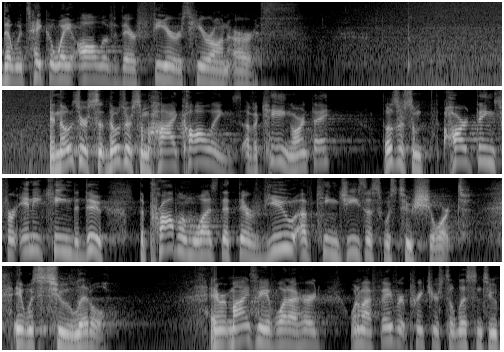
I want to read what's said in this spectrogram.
that would take away all of their fears here on earth. And those are, those are some high callings of a king, aren't they? Those are some hard things for any king to do. The problem was that their view of King Jesus was too short, it was too little. And it reminds me of what I heard one of my favorite preachers to listen to,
